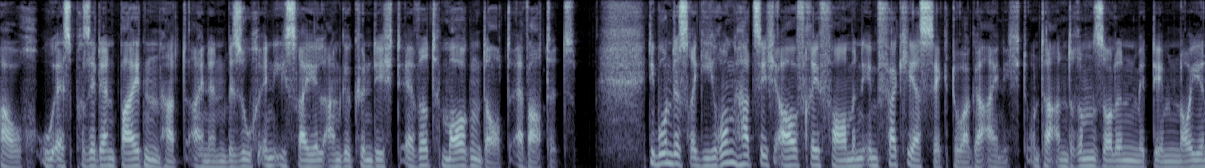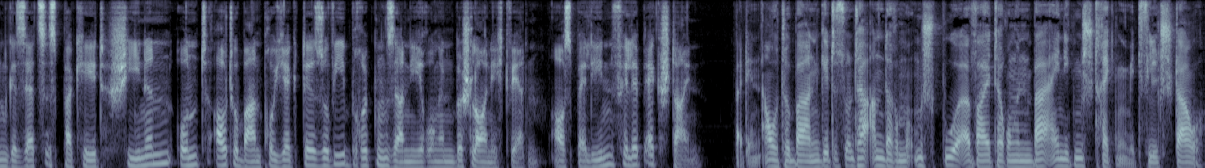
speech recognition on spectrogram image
Auch US-Präsident Biden hat einen Besuch in Israel angekündigt. Er wird morgen dort erwartet. Die Bundesregierung hat sich auf Reformen im Verkehrssektor geeinigt. Unter anderem sollen mit dem neuen Gesetzespaket Schienen- und Autobahnprojekte sowie Brückensanierungen beschleunigt werden. Aus Berlin Philipp Eckstein. Bei den Autobahnen geht es unter anderem um Spurerweiterungen bei einigen Strecken mit viel Stau.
